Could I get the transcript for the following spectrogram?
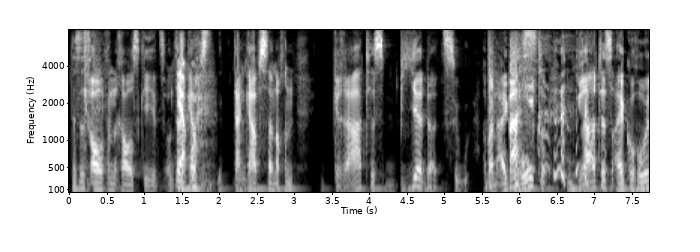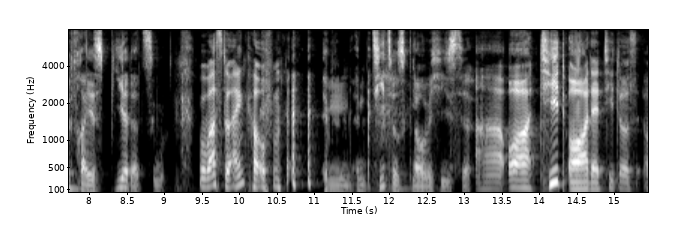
Das ist Rauf und raus geht's. Und Ja, dann gab's dann gab's da noch ein gratis Bier dazu. Aber ein, Was? Alkoholfre ein gratis alkoholfreies Bier dazu. Wo warst du einkaufen? Im, im Titus, glaube ich, hieß der. ah, oh, Tit, oh, der Titus. Oh,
